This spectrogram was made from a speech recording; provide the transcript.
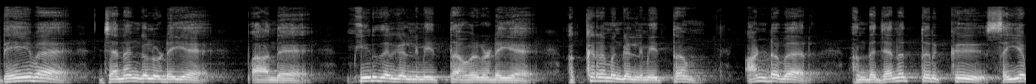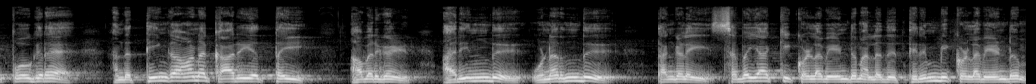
தேவ ஜனங்களுடைய அந்த மீறுதல்கள் நிமித்தம் அவர்களுடைய அக்கிரமங்கள் நிமித்தம் ஆண்டவர் அந்த ஜனத்திற்கு செய்யப்போகிற அந்த தீங்கான காரியத்தை அவர்கள் அறிந்து உணர்ந்து தங்களை செவையாக்கி கொள்ள வேண்டும் அல்லது திரும்பிக் கொள்ள வேண்டும்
